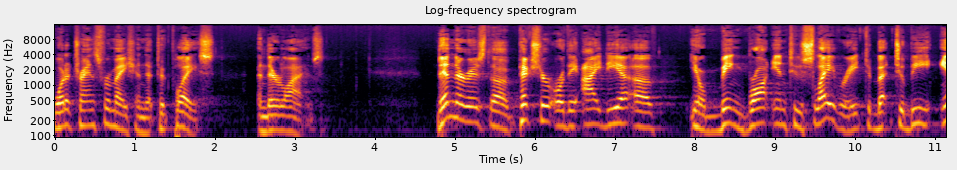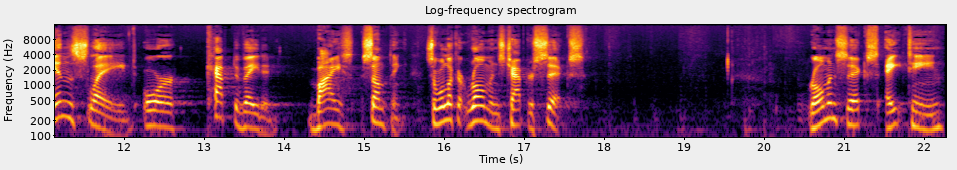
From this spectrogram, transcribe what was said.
What a transformation that took place in their lives. Then there is the picture or the idea of you know, being brought into slavery, to, but to be enslaved or captivated by something. So we'll look at Romans chapter 6. Romans 6, 18.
